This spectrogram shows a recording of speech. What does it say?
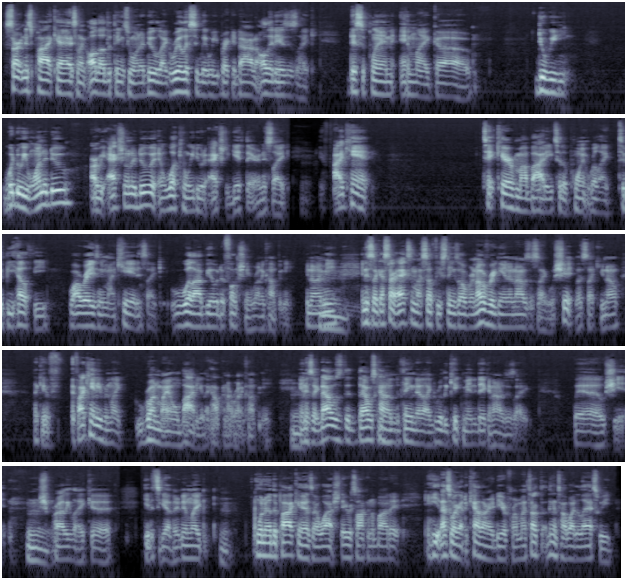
starting this podcast and like all the other things you want to do. Like realistically, when you break it down, all it is is like discipline and like uh do we what do we want to do? Are we actually going to do it? And what can we do to actually get there? And it's like if I can't take care of my body to the point where like to be healthy while raising my kid, it's like will I be able to function and run a company? You know what I mean? Mm. And it's like I started asking myself these things over and over again, and I was just like, well, shit. It's like you know, like if if I can't even like run my own body, like how can I run a company? Mm. And it's like that was the that was kind of mm. the thing that like really kicked me in the dick, and I was just like, well, shit, should probably like uh get it together. And then like one other podcast I watched, they were talking about it, and he that's where I got the calorie idea from. I talked, I think I talked about it last week,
